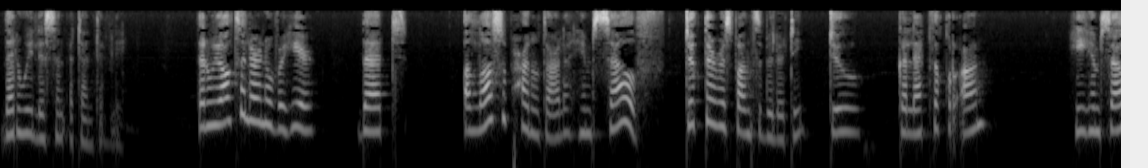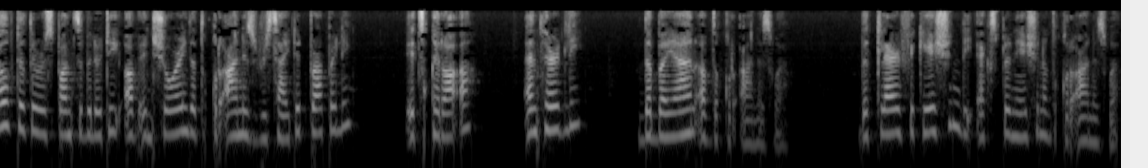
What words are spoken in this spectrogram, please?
then we listen attentively. Then we also learn over here that Allah subhanahu wa ta'ala himself took the responsibility to collect the Quran. He himself took the responsibility of ensuring that the Quran is recited properly, its qira'ah, and thirdly, the bayan of the Quran as well the clarification, the explanation of the Quran as well.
